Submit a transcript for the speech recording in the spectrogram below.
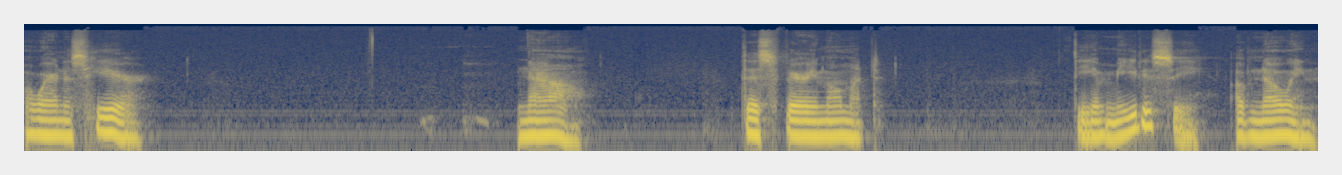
awareness here. Now, this very moment, the immediacy of knowing.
